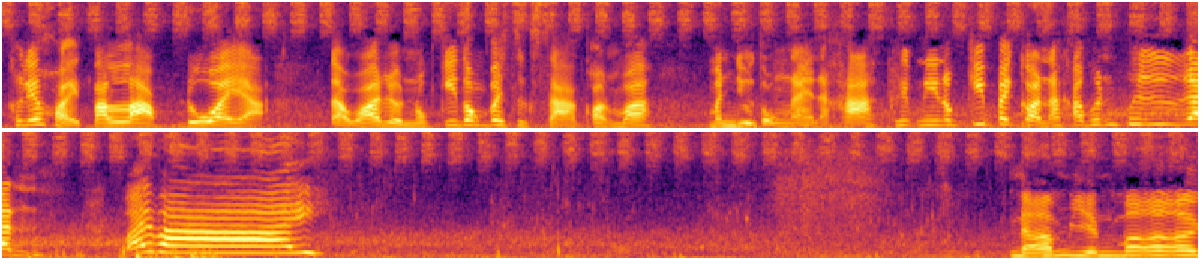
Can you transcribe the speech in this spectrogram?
เขาเรียกหอยตลับด้วยอะ แต่ว่าเดี๋ยวนกกี้ต้องไปศึกษาก่อนว่ามันอยู่ตรงไหนนะคะ คลิปนี้นกกี้ไปก่อนนะคะเพื่อนๆบายบาย น้ำเย็นมาก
